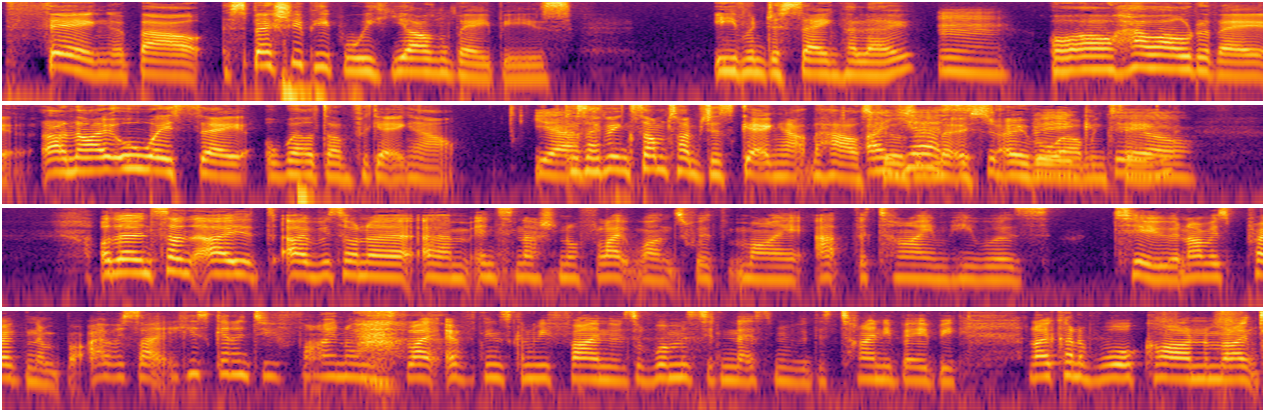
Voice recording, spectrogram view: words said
thing about especially people with young babies, even just saying hello mm. or oh how old are they, and I always say oh, well done for getting out. Yeah, because I think sometimes just getting out the house uh, feels uh, yes, the most overwhelming thing. Although in some, I I was on a um, international flight once with my at the time he was two and I was pregnant, but I was like, he's going to do fine on this flight. Everything's going to be fine. There was a woman sitting next to me with this tiny baby. And I kind of walk on and I'm like,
